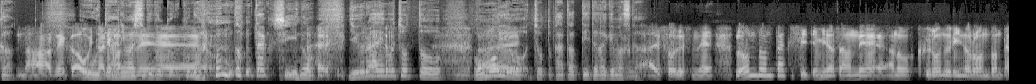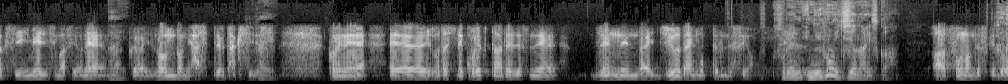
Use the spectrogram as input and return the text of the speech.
がなぜか置いてありましたけど、このロンドンタクシーの由来をちょっと思いをちょっと語っていただけますか？はい、そうですね。ロンドンタクシーって皆さんね、あの黒塗りのロンドンタクシーイメージしますよね。真っ暗いロンドンに走ってるタクシーです。はい、これね、えー、私ねコレクターでですね、全年代10台持ってるんですよ。それ日本一じゃないですか？あ、そうなんですけど、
